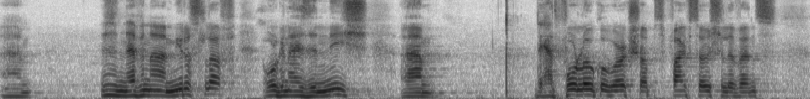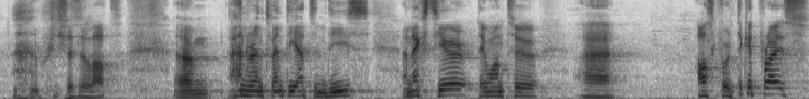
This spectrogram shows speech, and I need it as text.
Um, this is Nevena Miroslav, organized in Niš. Um, they had four local workshops, five social events, which is a lot, um, 120 attendees. And next year they want to uh, ask for a ticket price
